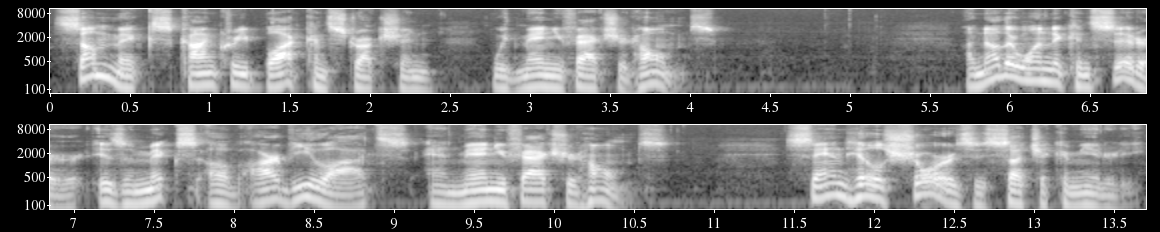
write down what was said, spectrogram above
some mix concrete block construction with manufactured homes. Another one to consider is a mix of RV lots and manufactured homes. Sandhill Shores is such a community.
